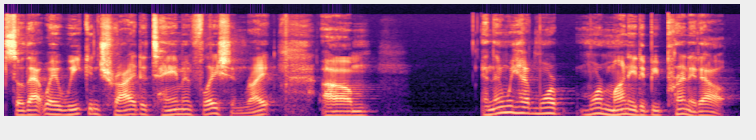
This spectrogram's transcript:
so that way we can try to tame inflation, right? Um, and then we have more more money to be printed out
